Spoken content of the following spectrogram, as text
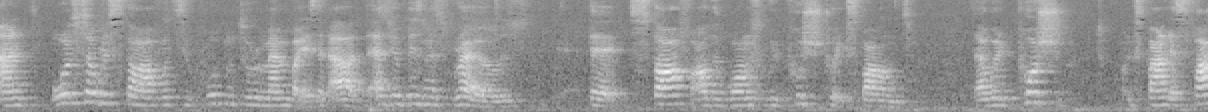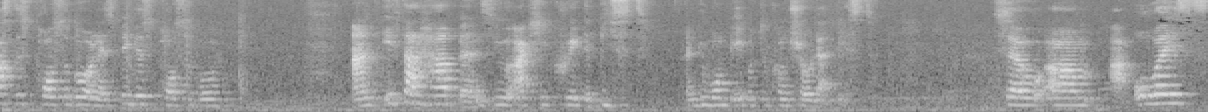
And also with staff, what's important to remember is that uh, as your business grows, the staff are the ones who will push to expand. They will push to expand as fast as possible and as big as possible and if that happens, you actually create a beast, and you won't be able to control that beast. So um, I always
